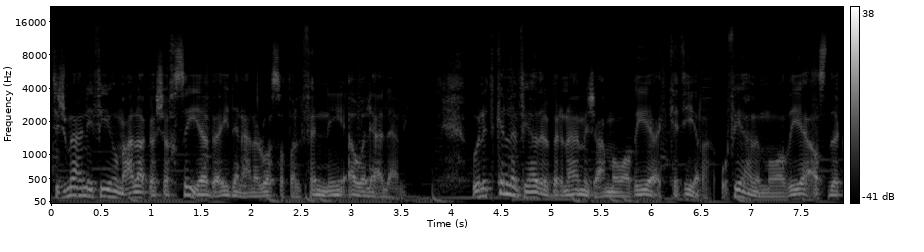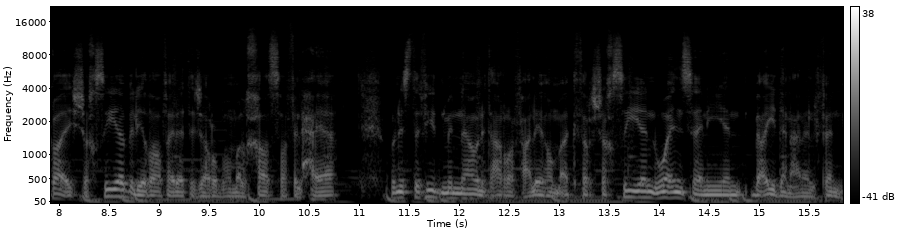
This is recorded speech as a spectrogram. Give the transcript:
تجمعني فيهم علاقة شخصية بعيدا عن الوسط الفني أو الإعلامي. ونتكلم في هذا البرنامج عن مواضيع كثيرة وفيها من مواضيع أصدقائي الشخصية بالإضافة إلى تجاربهم الخاصة في الحياة. ونستفيد منها ونتعرف عليهم أكثر شخصيا وإنسانيا بعيدا عن الفن.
